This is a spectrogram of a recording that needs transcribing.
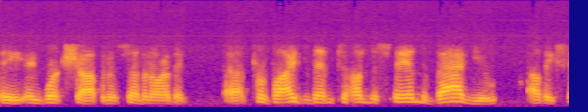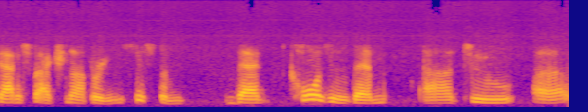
a, a, workshop and a seminar that uh, provides them to understand the value of a satisfaction operating system that causes them uh, to uh,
